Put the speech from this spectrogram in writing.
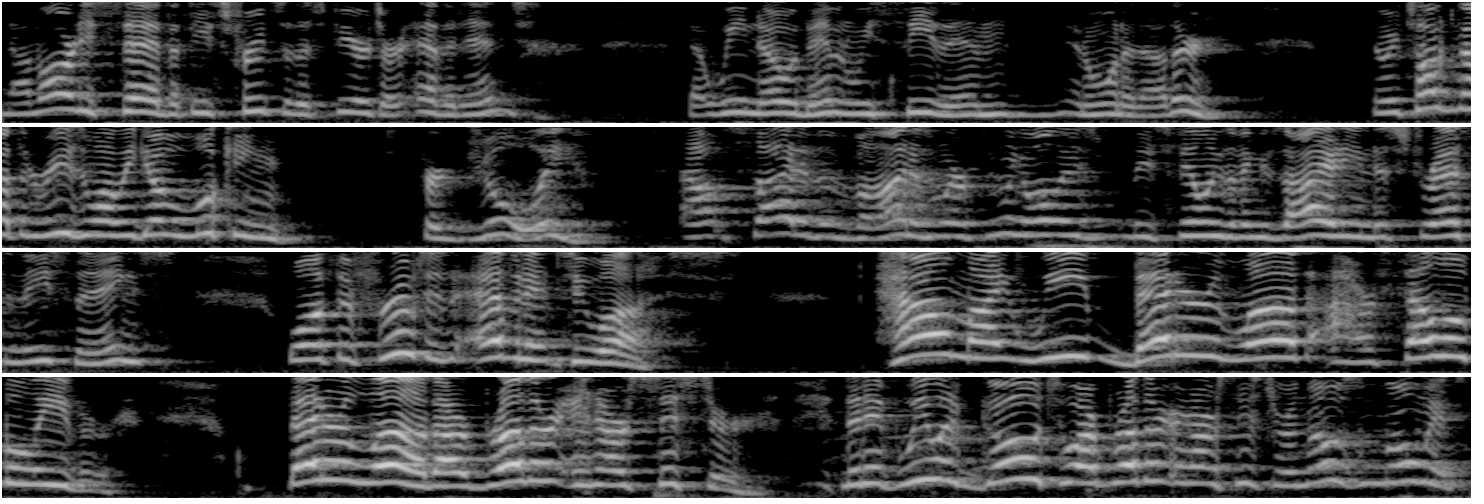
Now, I've already said that these fruits of the Spirit are evident, that we know them and we see them in one another. And we talked about the reason why we go looking for joy outside of the vine is we're feeling all these, these feelings of anxiety and distress and these things. Well, if the fruit is evident to us, how might we better love our fellow believer? better love our brother and our sister than if we would go to our brother and our sister in those moments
